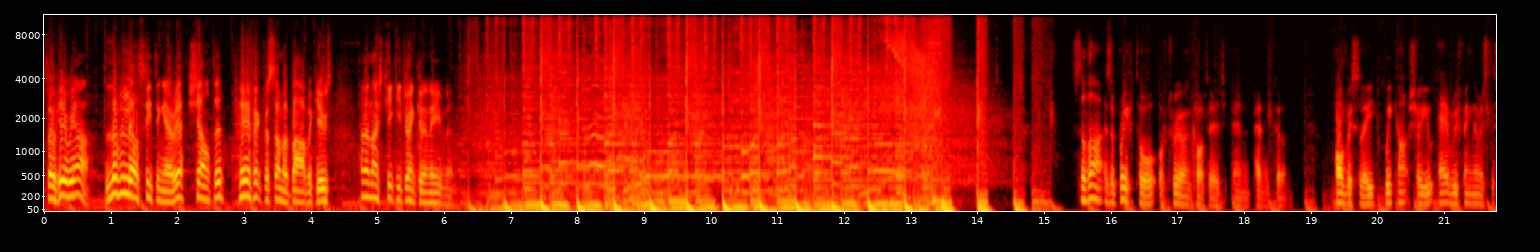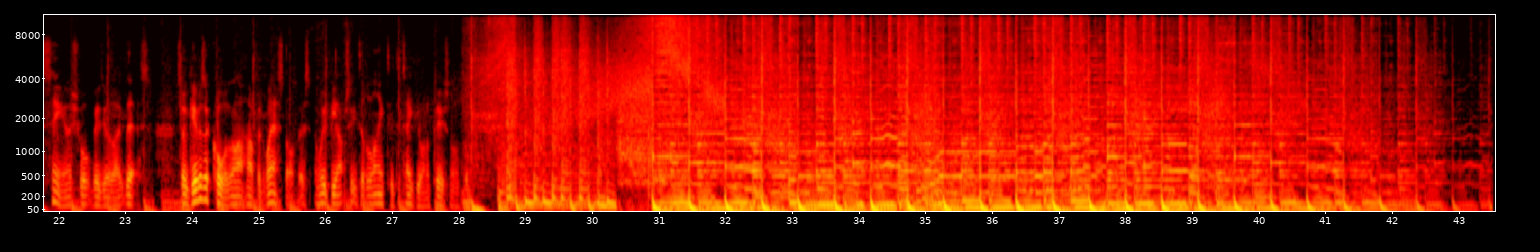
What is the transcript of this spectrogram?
So here we are, lovely little seating area, sheltered, perfect for summer barbecues, and a nice cheeky drink in an evening. So that is a brief tour of Treowen Cottage in Penycwm. Obviously, we can't show you everything there is to see in a short video like this. So give us a call in our Haverfordwest office and we'd be absolutely delighted to take you on a personal tour.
